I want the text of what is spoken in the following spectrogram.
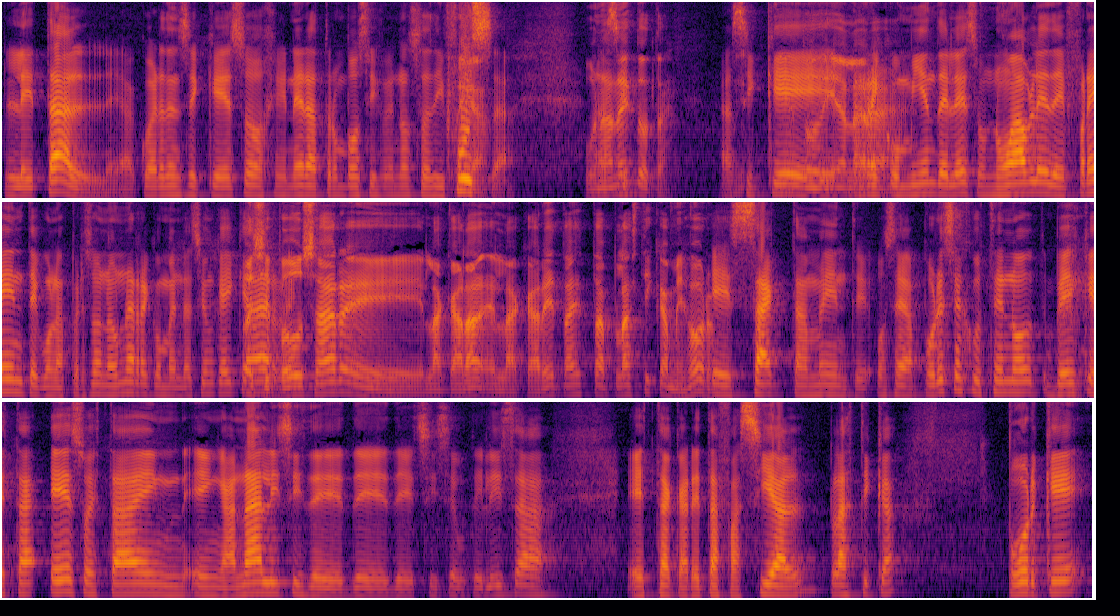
letal. Acuérdense que eso genera trombosis venosa difusa. una anécdota. Así que recomiéndele eso, no hable de frente con las personas, una recomendación que hay que pues Si puede usar eh, la, cara, la careta esta plástica mejor. Exactamente, o sea, por eso es que usted no ve que está, eso está en, en análisis de, de, de si se utiliza esta careta facial plástica, porque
